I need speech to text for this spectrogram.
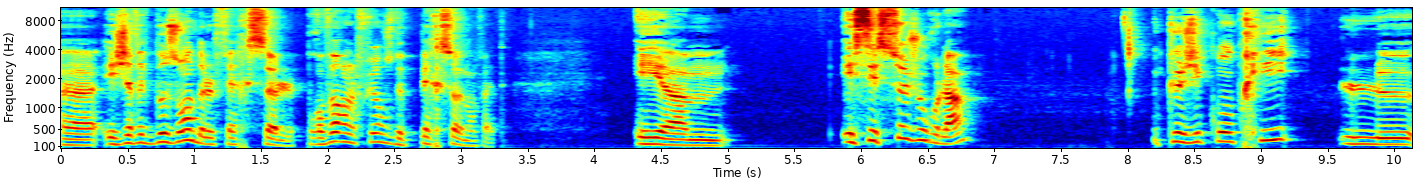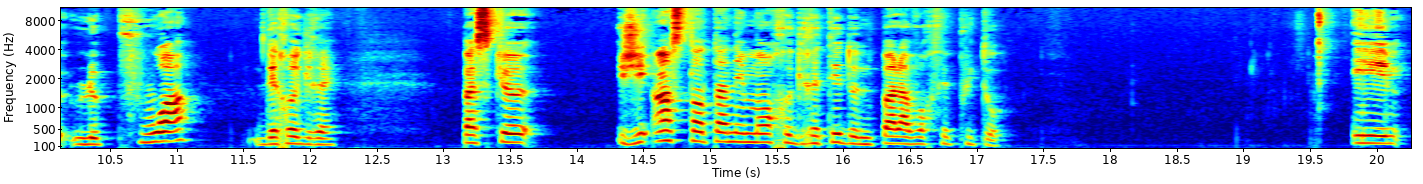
euh, et j'avais besoin de le faire seul, pour avoir l'influence de personne, en fait. Et, euh, et c'est ce jour-là que j'ai compris le, le poids des regrets. Parce que j'ai instantanément regretté de ne pas l'avoir fait plus tôt. Et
